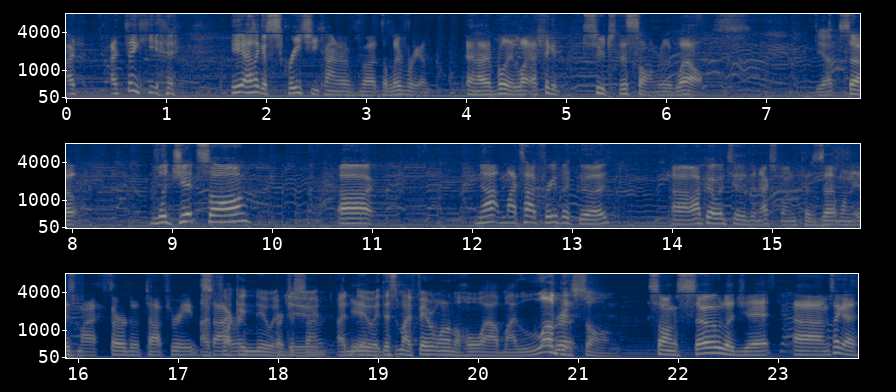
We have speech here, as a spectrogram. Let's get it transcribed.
I I think he he has like a screechy kind of uh, delivery, and- and I really like. I think it suits this song really well. Yep. So, legit song. Uh, not my top three, but good. Uh, I'll go into the next one because that one is my third of the top three. I Siren, fucking knew it, dude. Siren. I Yeah. knew it. This is my favorite one on the whole album. I love this song. Song's so legit. Um, it's like a.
